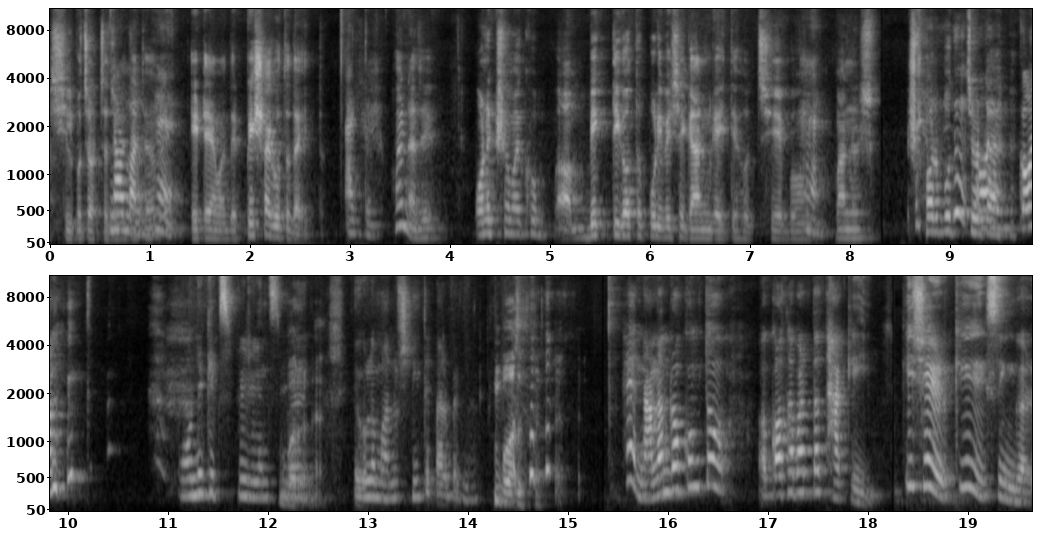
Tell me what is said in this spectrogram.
শিল্প চর্চার জন্য Normal, যেতে হবে হ্যাঁ। এটাই আমাদের পেশাগত দায়িত্ব। একদম। হয় না যে অনেক সময় খুব ব্যক্তিগত পরিবেশে গান গাইতে হচ্ছে এবং হ্যাঁ। মানুষ সর্বোচ্চটা অনেক এক্সপিরিয়েন্স এগুলো মানুষ নিতে পারবে না। বল। হ্যাঁ নানান রকম তো কথাবার্তা থাকেই। কিসের? কি সিঙ্গার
